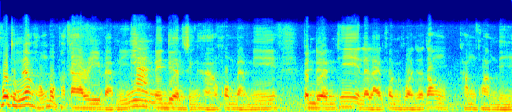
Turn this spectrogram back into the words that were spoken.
พูดถึงเรื่องของบุพการีแบบนี้ยิ่งค่ะในเดือนสิงหาคมแบบนี้ เป็นเดือนที่หลาย ๆ คนควรจะต้องทำความดี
